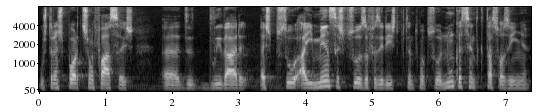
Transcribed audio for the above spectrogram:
os transportes são fáceis. Uh, de, de, lidar as pessoas há imensas pessoas a fazer isto portanto uma pessoa nunca sente que está sozinha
